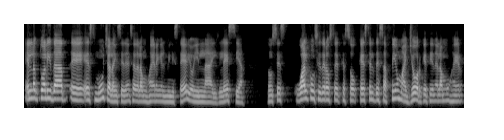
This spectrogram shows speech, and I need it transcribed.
En la actualidad eh, es mucha la incidencia de la mujer en el ministerio y en la iglesia. Entonces, ¿cuál considera usted que, que, es el desafío mayor que tiene la mujer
